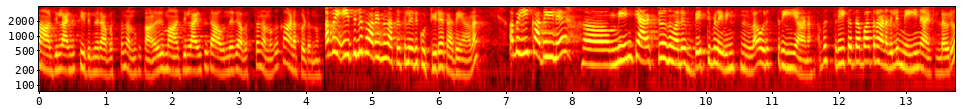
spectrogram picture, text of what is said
മാർജിനലൈസ് ഇടുന്ന ഒരു അവസ്ഥ നമുക്ക് കാണാം. ഒരു മാർജിനലൈസ്ഡ് ആവുന്ന ഒരു അവസ്ഥ നമുക്ക് കാണപ്പെടുന്നു. അപ്പോൾ ഇതിൽ പറയുന്നത് അത്തരത്തിലൊരു കുട്ടിയുടെ കഥയാണ്. അപ്പോൾ ഈ കഥയിലെ മെയിൻ ക്യാരക്ടർ എന്ന് പറയുന്നത് ബെറ്റ് ബ്ലെവിൻസ് എന്നുള്ള ഒരു സ്ത്രീയാണ്. അപ്പോൾ സ്ത്രീ കഥാപാത്രമാണ് ഇതിൽ മെയിൻ ആയിട്ടുള്ള ഒരു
